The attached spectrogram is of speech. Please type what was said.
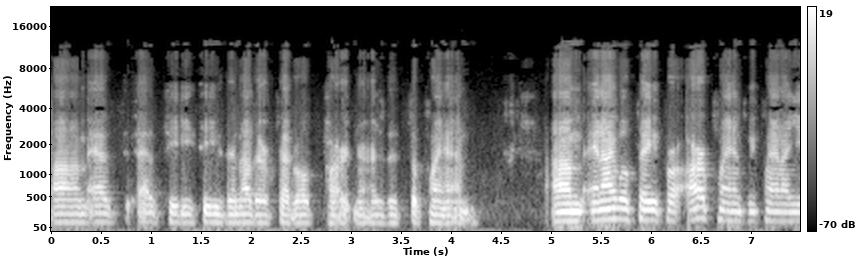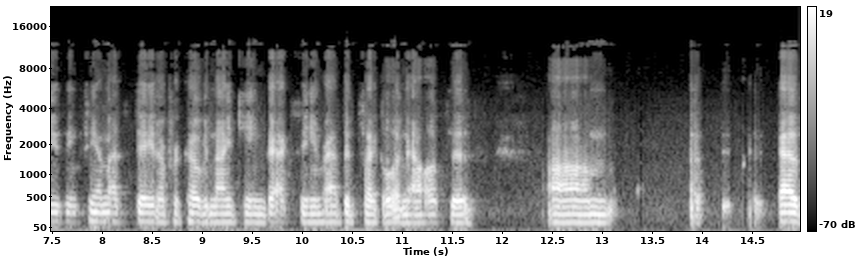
um, as, as CDC's and other federal partners. It's the plan. Um, and I will say for our plans, we plan on using CMS data for COVID-19 vaccine rapid cycle analysis um, as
